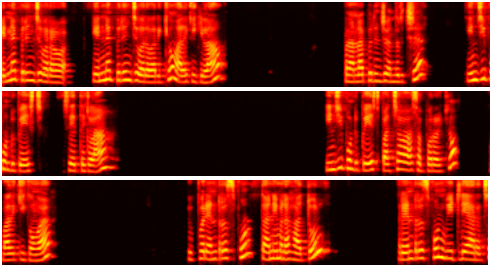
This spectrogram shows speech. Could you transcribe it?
எண்ணெய் பிரிஞ்சு வர எண்ணெய் பிரிஞ்சு வர வரைக்கும் வதக்கிக்கலாம். இப்போ நல்லா பிரிஞ்சு வந்துருச்சு. இஞ்சி பூண்டு பேஸ்ட் சேர்த்துக்கலாம். இஞ்சி பூண்டு பேஸ்ட் பச்சை வாசம் போகிற வரைக்கும் வதக்கிக்கோங்க. இப்போ ரெண்டரை ஸ்பூன் தனி மிளகாத்தூள் ரெண்டரை ஸ்பூன் வீட்லேயே அரைச்ச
